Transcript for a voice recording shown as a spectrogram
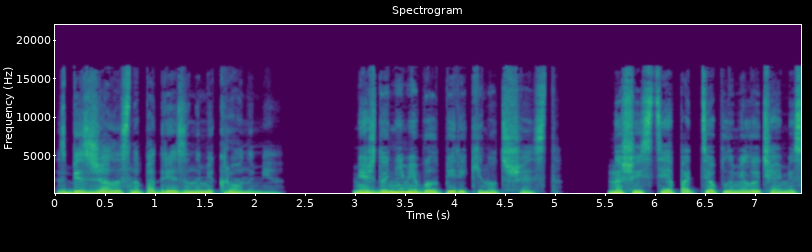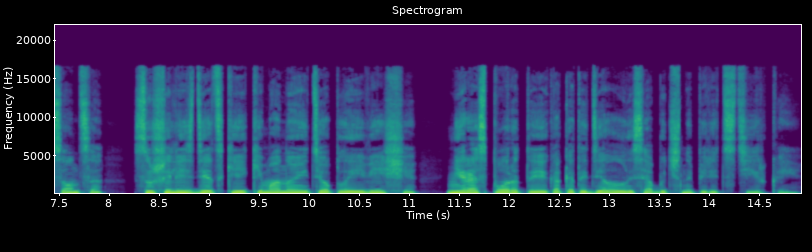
с безжалостно подрезанными кронами. Между ними был перекинут шест. На шесте под теплыми лучами солнца сушились детские кимоно и теплые вещи, не распоротые, как это делалось обычно перед стиркой.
